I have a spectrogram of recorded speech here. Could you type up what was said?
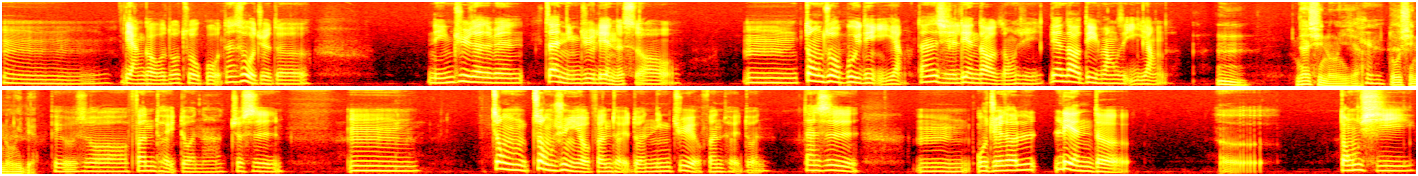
嗯，两个我都做过，但是我觉得凝聚在这边在凝聚练的时候，嗯，动作不一定一样，但是其实练到的东西，练到的地方是一样的。嗯，你再形容一下，多形容一点。比如说分腿蹲啊，就是嗯，重重训也有分腿蹲，凝聚也有分腿蹲，但是嗯，我觉得练的呃东西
